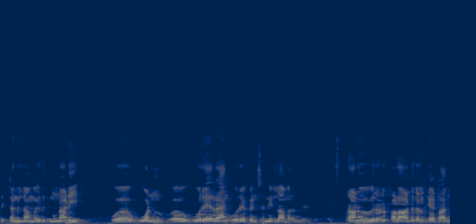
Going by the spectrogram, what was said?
திட்டங்கள் நாம் இதுக்கு முன்னாடி ஒன் ஒரே ரேங்க் ஒரே பென்ஷன் இல்லாமல் இருந்தது. இராணுவ வீரர்கள் பல ஆண்டுகள் கேட்டாங்க.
